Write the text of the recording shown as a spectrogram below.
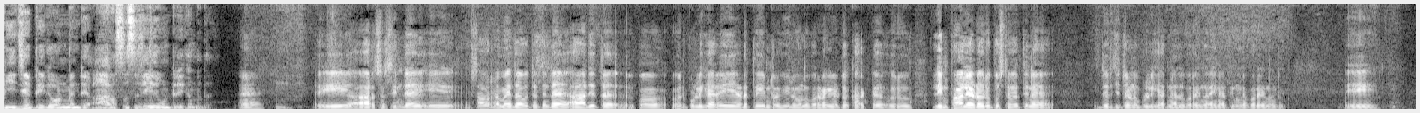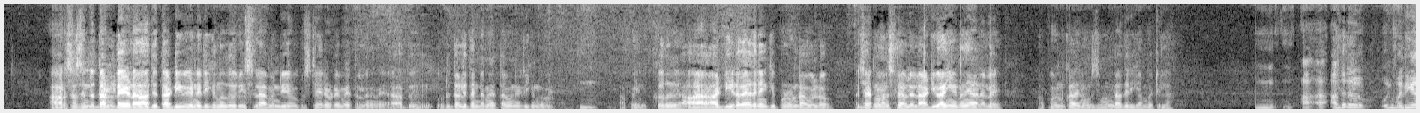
B J P government R S S ചെയ്തുകൊണ്ടിരിക്കുന്നത്. ഈ ആർ എസ് എസിന്റെ ഈ സവർണ മേധാവിത്വത്തിന്റെ ആദ്യത്തെ ഇപ്പൊ ഒരു പുള്ളിക്കാരി ഈ അടുത്ത ഇന്റർവ്യൂവിൽ ഒന്ന് പറഞ്ഞു കേട്ടു. കറക്റ്റ് ഒരു ലിംഫാലയുടെ ഒരു പുസ്തകത്തിനെ ഉദ്ധരിച്ചിട്ടാണ് പുള്ളിക്കാരൻ അത് പറയുന്നത്. അതിനകത്ത് ഇങ്ങനെ പറയുന്നുണ്ട്. ഈ ആർ എസ് എസിന്റെ ദണ്ഡയുടെ ആദ്യത്തെ അടി വീണിരിക്കുന്നത് ഒരു ഇസ്ലാമിന്റെയോ ക്രിസ്ത്യാനിയുടെ മേത്തല്ല? അത് ഒരു ദളിതന്റെ മേത്ത വീണിരിക്കുന്നത്. അപ്പൊ എനിക്കത് ആ അടിയുടെ വേദന എനിക്ക് ഇപ്പോഴും ഉണ്ടാവുമല്ലോ. ചേട്ടൻ മനസ്സിലാവില്ലല്ലോ അടി വാങ്ങിയിട്ട് ഞാനല്ലേ? അപ്പൊ എനിക്ക് അതിനെക്കുറിച്ച് മിണ്ടാതിരിക്കാൻ പറ്റില്ല. അത് ഒരു വലിയ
